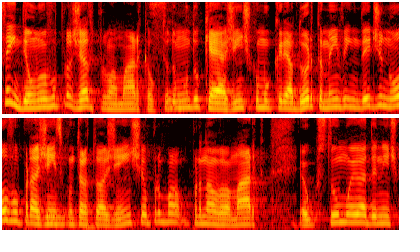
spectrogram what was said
vender um novo projeto para uma marca, o que todo mundo quer. A gente como criador também vender de novo para a agência que contratou a gente ou para uma nova marca. Eu costumo, eu e a Dani, a gente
